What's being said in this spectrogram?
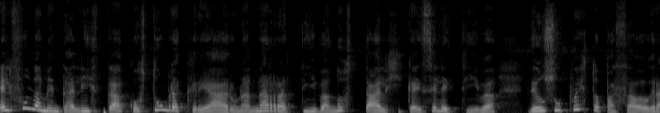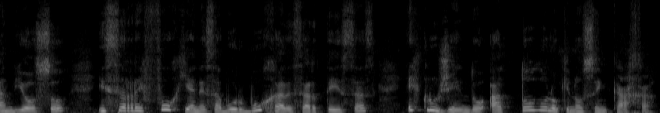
El fundamentalista acostumbra crear una narrativa nostálgica y selectiva de un supuesto pasado grandioso y se refugia en esa burbuja de certezas, excluyendo a todo lo que no se encaja.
